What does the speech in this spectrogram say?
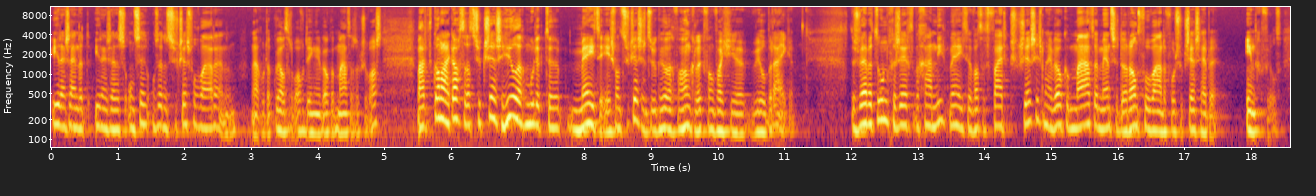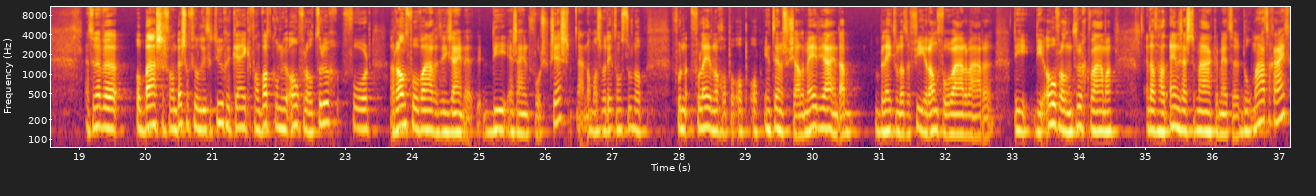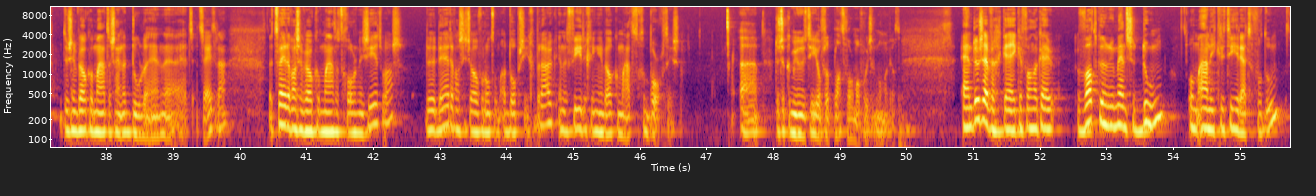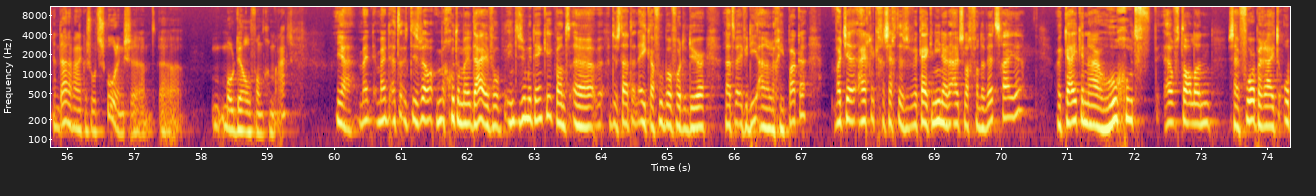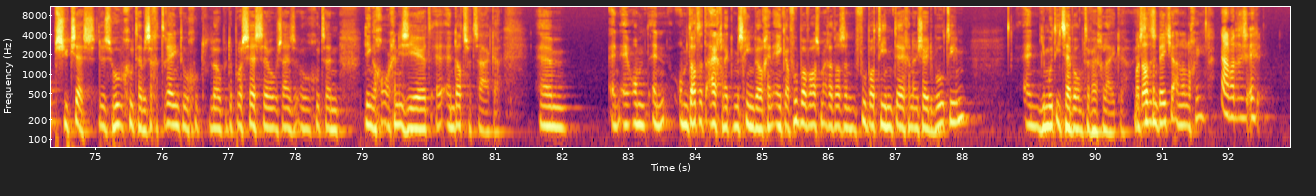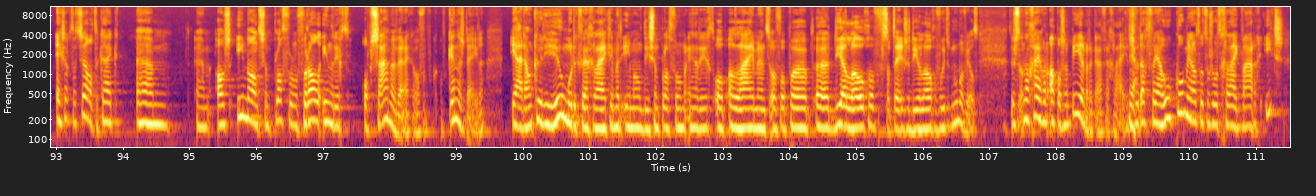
iedereen, zei dat, iedereen zei dat ze ontzettend, ontzettend succesvol waren. En, nou goed, daar kun je altijd op afdingen in welke mate dat ook zo was. Maar het kwam er eigenlijk achter dat succes heel erg moeilijk te meten is. Want succes is natuurlijk heel erg afhankelijk van wat je wil bereiken. Dus we hebben toen gezegd, we gaan niet meten wat het feitelijk succes is, maar in welke mate mensen de randvoorwaarden voor succes hebben ingevuld. En toen hebben we op basis van best wel veel literatuur gekeken van wat komt nu overal terug voor randvoorwaarden die, zijn, die er zijn voor succes. Nou, nogmaals, we richten ons toen op, vo volledig nog op, op, op interne sociale media. En daar bleek toen dat er vier randvoorwaarden waren die, die overal in terugkwamen. En dat had enerzijds te maken met doelmatigheid. Dus in welke mate zijn er doelen en uh, et, et cetera. De tweede was in welke mate het georganiseerd was. De derde was iets over rondom adoptiegebruik. En de vierde ging in welke mate het geborgd is. Uh, dus de community of het platform of hoe je het noemen wilt. En dus hebben we gekeken van oké, wat kunnen nu mensen doen om aan die criteria te voldoen? En daar we eigenlijk een soort scoringsmodel van gemaakt. Ja, maar, maar het, is wel goed om daar even op in te zoomen, denk ik. Want uh, er staat een EK voetbal voor de deur. Laten we even die analogie pakken. Wat je eigenlijk gezegd is, we kijken niet naar de uitslag van de wedstrijden. We kijken naar hoe goed elftallen zijn voorbereid op succes. Dus hoe goed hebben ze getraind, hoe goed lopen de processen, hoe, zijn ze, hoe goed zijn dingen georganiseerd en, dat soort zaken. Um, en, en, om, omdat het eigenlijk misschien wel geen EK voetbal was, maar het was een voetbalteam tegen een Jeu. En je moet iets hebben om te vergelijken. Maar is dat, is een beetje analogie? Ja, maar dat is echt exact hetzelfde. Kijk, um, um, als iemand zijn platform vooral inricht op samenwerken of op, op kennis delen, ja, dan kun je die heel moeilijk vergelijken met iemand die zijn platform inricht op alignment of op uh, uh, dialoog of strategische dialoog of hoe je het noemen wilt. Dus dan, dan ga je gewoon appels en peren met elkaar vergelijken. Dus we dachten van ja, hoe kom je nou tot een soort gelijkwaardig iets?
